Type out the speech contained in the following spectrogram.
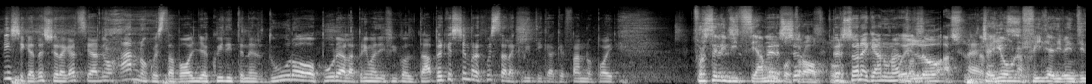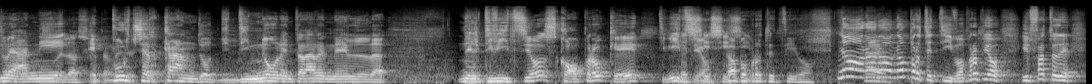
Pensi che adesso i ragazzi abbiano, hanno questa voglia qui di tener duro oppure alla prima difficoltà? Perché sembra questa la critica che fanno poi Forse li viziamo un po' perso- troppo. Persone che hanno una Quello assolutamente. Cioè io ho una figlia di 22 anni e pur cercando di, di non entrare nel, nel tivizio scopro che tivizio. Eh sì, sì, troppo sì. protettivo. No, no, Eh. no, non protettivo, proprio il fatto che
